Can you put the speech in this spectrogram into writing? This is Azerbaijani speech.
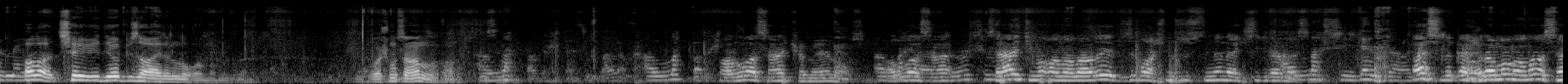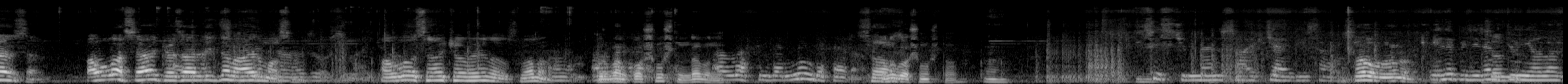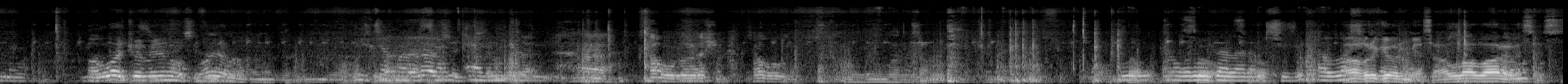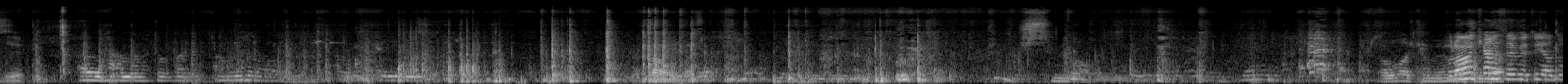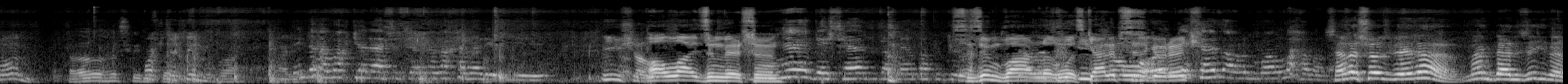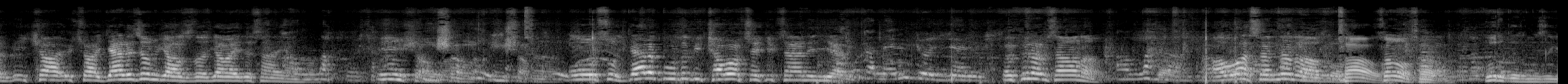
Valla şey video biz ayrılıq onunla. Qoşmusan mı? Allah. Allah bağışlasın. Allah sənə köməyin olsun. Allah sənə sənə kimi anaları bizi başımız üstündən əksik eləməsin. Allah sizden razı olsun. Əsl qəhrəman ana sənsən. Allah səni gözəllikdən ayırmasın. Allah sənə köməyin olsun ana. Qurban qoşmuşdun da bunu. Allah sizden min defa razı Bunu qoşmuşdun. Siz kim məni sahib gəldiyseniz. Sağ ol ana. Elə bilirəm Sən- dünyalar mənə. Allah köməyin olsun. Ay ana. Bircə var sən əlimi görmür. Ha, sağ ol kardeşim. Sağ ol. Ağrınızı alaram sizi. Allah Ağrı görməyəsən. Allah var eləsin sizi. Allah'a emanet ol bana. Allah razı olsun. Allah köməyiniz olsun. Sağ olun. Bacı. Allah köməyin Kur'an olsun. kent seviyeti yazı var mı? Ha, her şey Baş çekir mi Kur'an? İndi ha vaxt gələrsin sənə xəbər edeyim. İnşallah. Allah izin versin. Sizin varlığınız gəlib sizi görək. Sənə söz verirəm. Mən dənizə gedirəm bir 2 ay, 3 ay. Gələcəm yazda, yaydı sənin yanına. Allah qoysa. İnşallah. İnşallah. İnşallah. Olsun. Gəlib burada bir kabab çəkib səni yeyərik. Bu da mənim gözlərim. Öpürəm səni ana. Allah razı olsun. Allah səndən razı olsun. Sağ ol. Sağ ol. Sağ ol. Qır qırmızı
